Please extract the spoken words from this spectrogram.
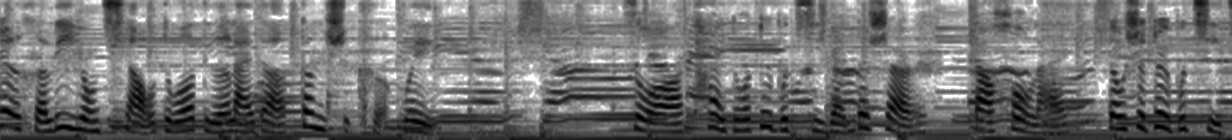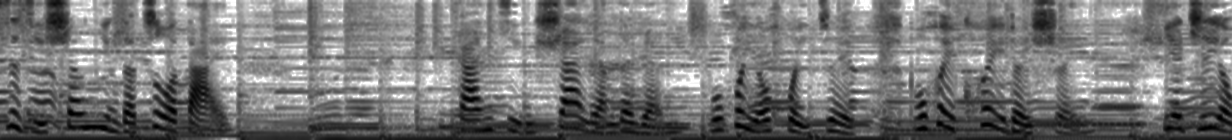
任何利用巧夺得来的更是可贵。做太多对不起人的事儿。到后来，都是对不起自己生命的作歹。干净善良的人不会有悔罪，不会愧对谁，也只有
